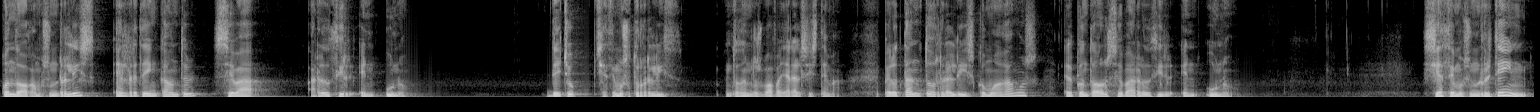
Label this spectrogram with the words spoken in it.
cuando hagamos un release, el retain counter se va a reducir en 1 de hecho, si hacemos otro release, entonces nos va a fallar el sistema. Pero tanto release como hagamos, el contador se va a reducir en 1. Si hacemos un retain,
